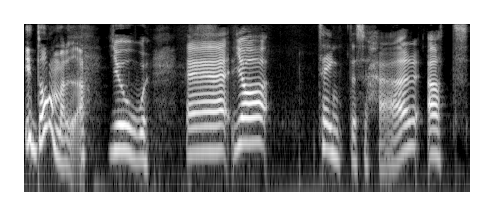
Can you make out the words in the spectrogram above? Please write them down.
idag Maria? Jo, eh, jag tänkte så här att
